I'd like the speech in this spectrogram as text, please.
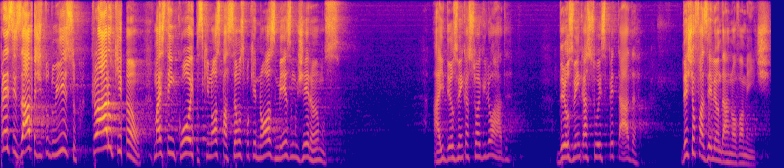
Precisava de tudo isso? Claro que não, mas tem coisas que nós passamos porque nós mesmos geramos. Aí Deus vem com a sua aguilhoada, Deus vem com a sua espetada. Deixa eu fazer ele andar novamente.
